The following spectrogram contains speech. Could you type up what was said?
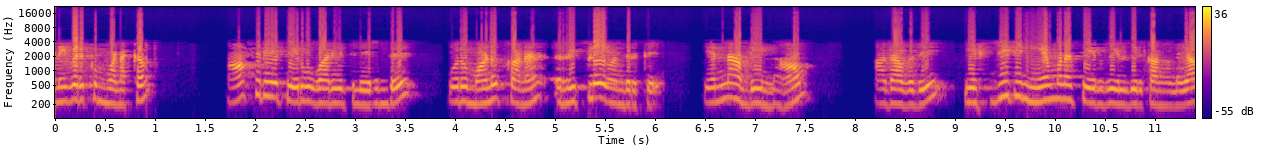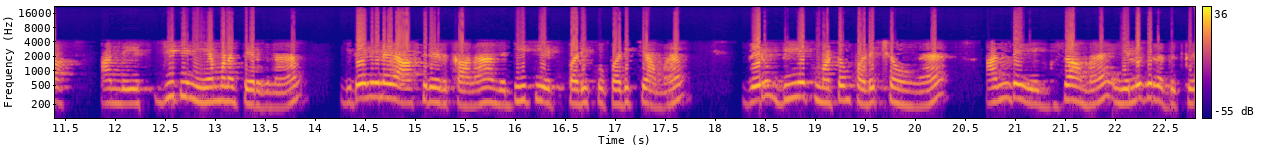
அனைவருக்கும் வணக்கம். ஆசிரியர் தேர்வு வாரியத்திலிருந்து ஒரு மனுக்கான ரிப்ளை வந்திருக்கு. என்ன அப்படின்னா அதாவது எஸ்ஜிடி நியமன தேர்வு எழுதியிருக்காங்க இல்லையா? அந்த எஸ்ஜிடி நியமன தேர்வுல இடைநிலை ஆசிரியருக்கான அந்த டிடிஎட் படிப்பு படிக்காம வெறும் பிஎட் மட்டும் படிச்சவங்க அந்த எக்ஸாம எழுதுறதுக்கு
